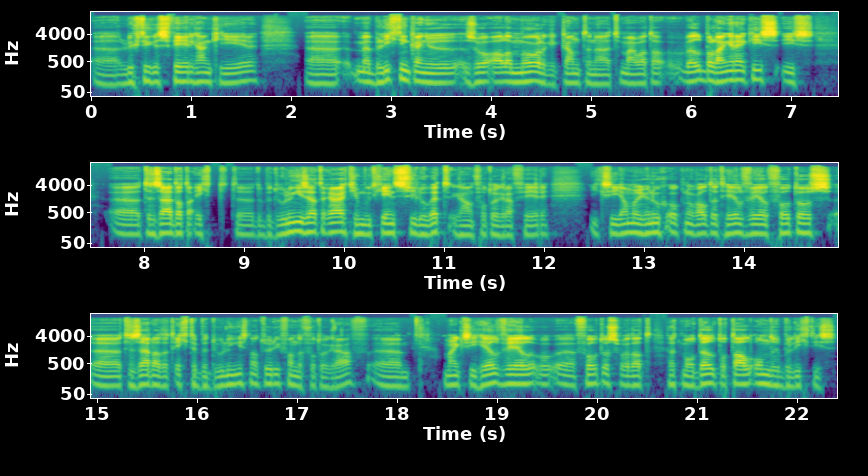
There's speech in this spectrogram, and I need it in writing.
uh, luchtige sfeer gaan creëren? Uh, met belichting kan je zo alle mogelijke kanten uit. Maar wat dat wel belangrijk is, is uh, tenzij dat dat echt de, de, bedoeling is, uiteraard. Je moet geen silhouet gaan fotograferen. Ik zie jammer genoeg ook nog altijd heel veel foto's, uh, tenzij dat het echt de bedoeling is natuurlijk van de fotograaf. Uh, maar ik zie heel veel foto's waar dat het model totaal onderbelicht is.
